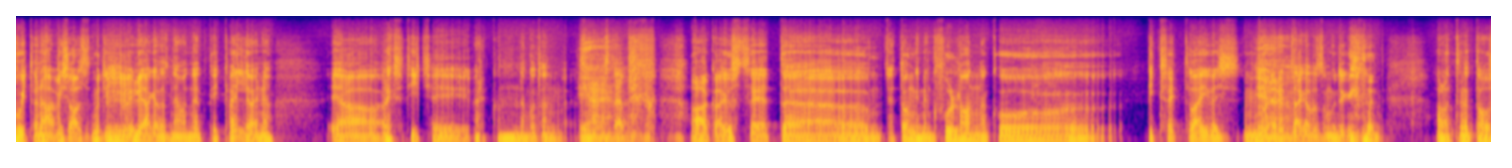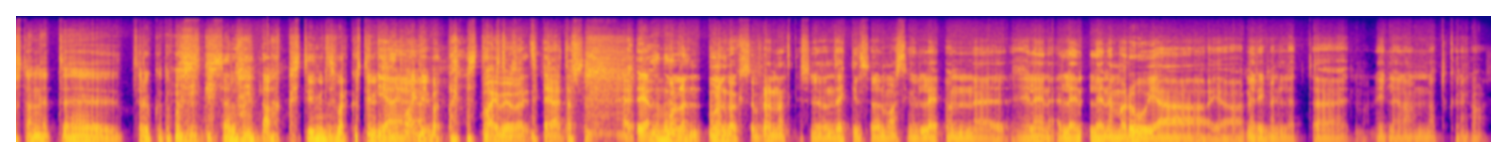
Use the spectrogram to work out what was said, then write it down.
huvitav näha, visuaalselt muidugi mm. -hmm. üliägedad näevad need kõik välja, on ju. Ja eks see DJ värk on nagu ta on jääb. aga just see, et, äh, et ongi nagu full on nagu pikk sett live ja siis Jaa. eriti ägedad on muidugi need. alati need taustal need äh, tüdrukud ja poisid, kes seal nahkkostüümides, võrkkostüümides Mhm. Jaa. vaibivad tagasi. vaibivad ja täpselt, jah, mul on, mul on kaks sõbrannat, kes nüüd on tekkinud sellel maastikul, on äh, Helene, Lene Maru ja, ja Merimell, et äh, neil on natukene kaasa.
